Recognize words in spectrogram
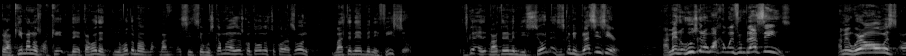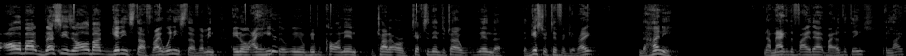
pero aquí, hermanos, aquí de trabajo de nosotros, hermanos, va- si, si buscamos a Dios con todo nuestro corazón, va a tener beneficio. It's gonna- eh, va a tener bendiciones. There's going to be blessings here. Amen. Who's going to walk away from blessings? I mean, we're always all about blessings and all about getting stuff, right? Winning stuff. I mean, you know, I hear you know people calling in to try to or texting in to try to win the, the gift certificate, right? And the honey. Now magnify that by other things in life.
